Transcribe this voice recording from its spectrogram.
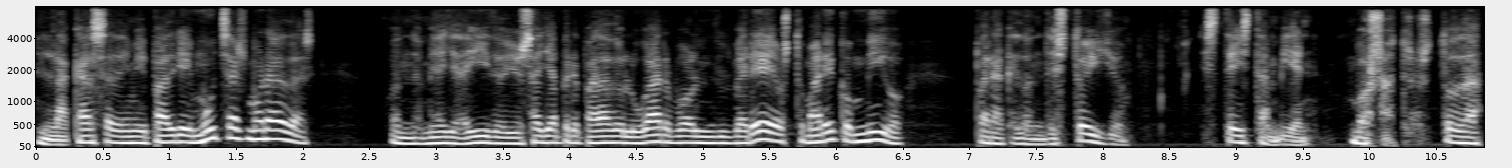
En la casa de mi Padre hay muchas moradas. Cuando me haya ido y os haya preparado lugar, volveré, os tomaré conmigo, para que donde estoy yo estéis también vosotros. Toda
